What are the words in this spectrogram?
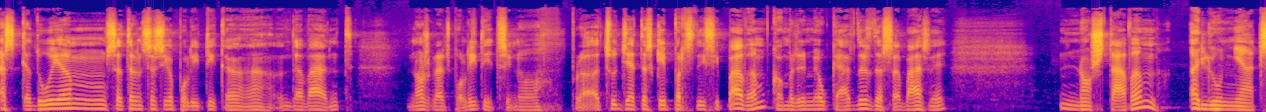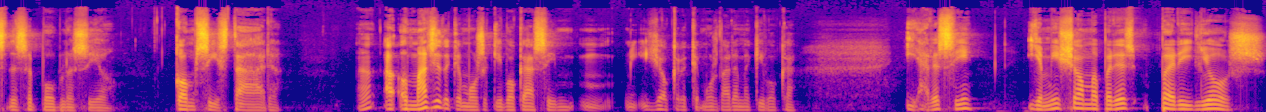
es que duíem la transició política davant, no els grans polítics, sinó però els subjectes que hi participàvem, com és el meu cas, des de la base, no estàvem allunyats de la població, com si està ara. Eh? Al marge de que mos equivocàssim, mm, i jo crec que mos vàrem equivocar. I ara sí. I a mi això m'apareix perillós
